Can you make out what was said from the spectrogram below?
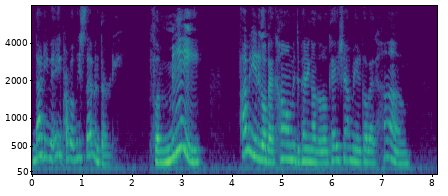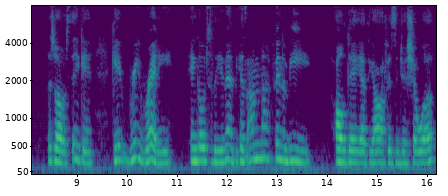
Not even 8, probably 7.30 for me, I'm gonna need to go back home, and depending on the location, I'm gonna need to go back home. That's what I was thinking. Get re-ready and go to the event because I'm not finna be all day at the office and just show up.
